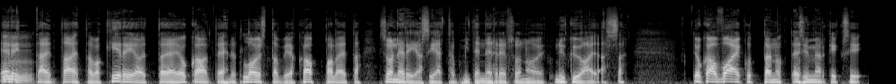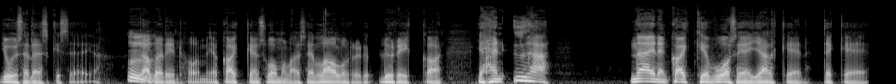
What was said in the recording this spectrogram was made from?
erittäin mm. taitava kirjoittaja, joka on tehnyt loistavia kappaleita. Se on eri asia, että miten ne resonoi nykyajassa. Joka on vaikuttanut esimerkiksi Juise Leskiseen ja mm. Ja kaikkeen suomalaiseen laululyriikkaan. Ja hän yhä näiden kaikkien vuosien jälkeen tekee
